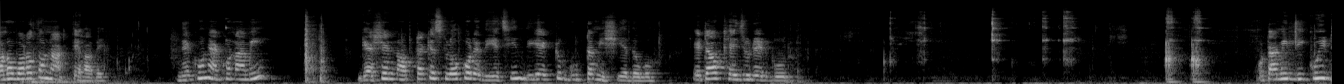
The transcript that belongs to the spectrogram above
অনবরত নাড়তে হবে। দেখুন, এখন আমি গ্যাসের নবটাকে স্লো করে দিয়েছি, দিয়ে একটু গুড়টা মিশিয়ে দেবো। এটাও খেজুরের গুড়। ওটা আমি লিকুইড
